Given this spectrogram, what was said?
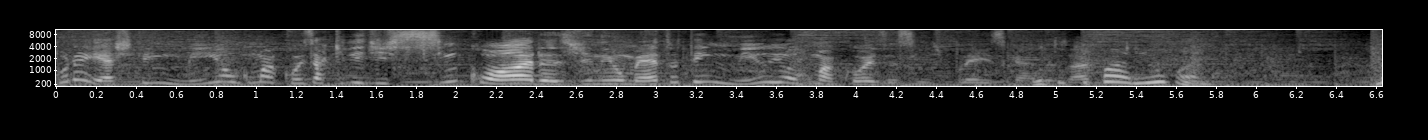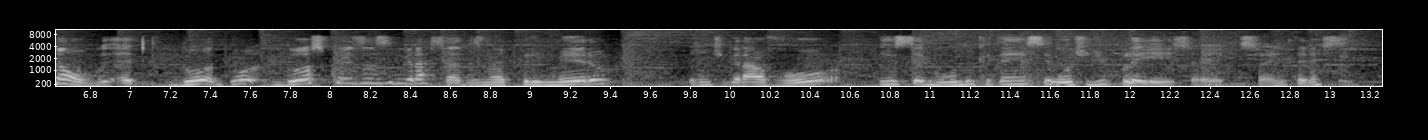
por aí, acho que tem mil e alguma coisa. Aquele de 5 horas de New Metal tem mil e alguma coisa assim de plays, cara. Puta que sabe? pariu, mano. Não, é, du- du- duas coisas engraçadas, né? Primeiro, a gente gravou, e o segundo, que tem esse monte de play. Isso aí, isso é interessante.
